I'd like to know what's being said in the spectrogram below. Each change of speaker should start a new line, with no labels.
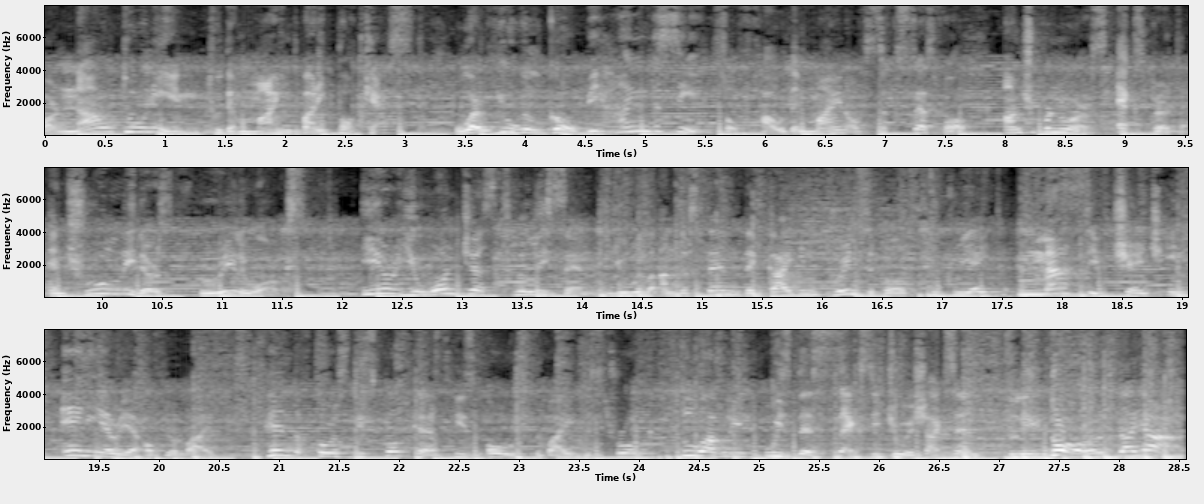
You are now tuned in to the Mind Body Podcast, where you will go behind the scenes of how the mind of successful entrepreneurs, experts, and true leaders really works. Here, you won't just listen, you will understand the guiding principles to create massive change in any area of your life. And of course, this podcast is hosted by the strong, lovely, with the sexy Jewish accent, Lidor Dayan.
